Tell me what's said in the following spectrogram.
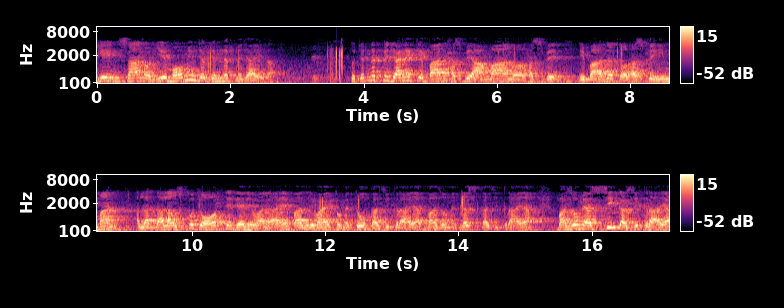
یہ انسان اور یہ مومن جب جنت میں جائے گا۔ تو جنت میں جانے کے بعد حسب اعمال اور حسب عبادت اور حسب ایمان اللہ تعالیٰ اس کو جو عورتیں دینے والا ہے، بعض روایتوں میں دو کا ذکر آیا، بعضوں میں دس کا ذکر آیا، بعضوں میں اسی کا ذکر آیا،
